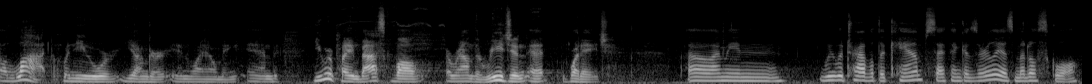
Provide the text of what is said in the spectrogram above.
a, a, lot when you were younger in Wyoming, and you were playing basketball around the region at what age? Oh, I mean, we would travel to camps. I think as early as middle school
